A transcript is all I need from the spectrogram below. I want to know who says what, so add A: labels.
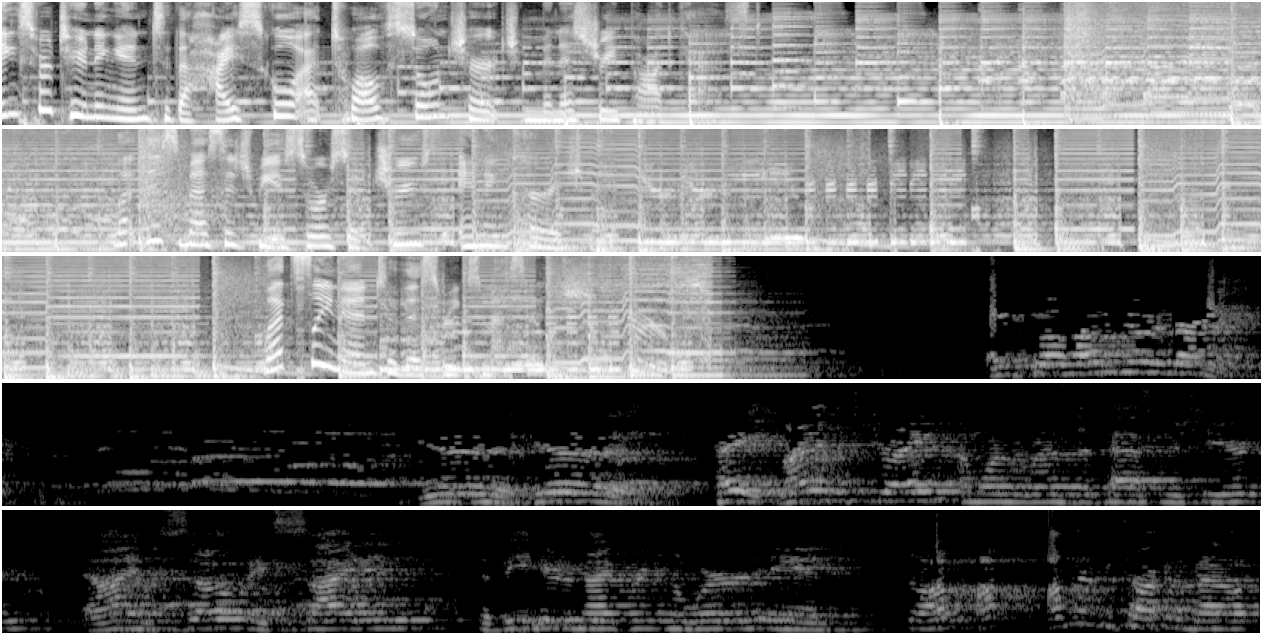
A: Thanks for tuning in to the High School at 12 Stone Church Ministry podcast. Let this message be a source of truth and encouragement. Let's lean into this week's message.
B: Hey, Paul, how you doing tonight? Good, good. Hey, my name is Trey. I'm one of the resident pastors here, and I am so excited to be here tonight bringing the word. And so I'm, I'm, going to be talking about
